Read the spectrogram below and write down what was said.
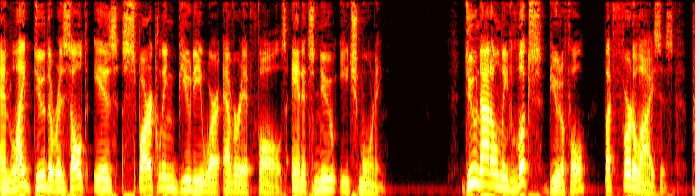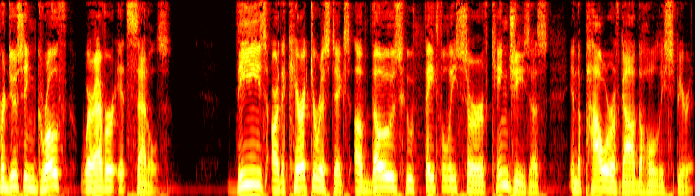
And like dew, the result is sparkling beauty wherever it falls, and it's new each morning. Dew not only looks beautiful, but fertilizes, producing growth wherever it settles. These are the characteristics of those who faithfully serve King Jesus in the power of God the Holy Spirit.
